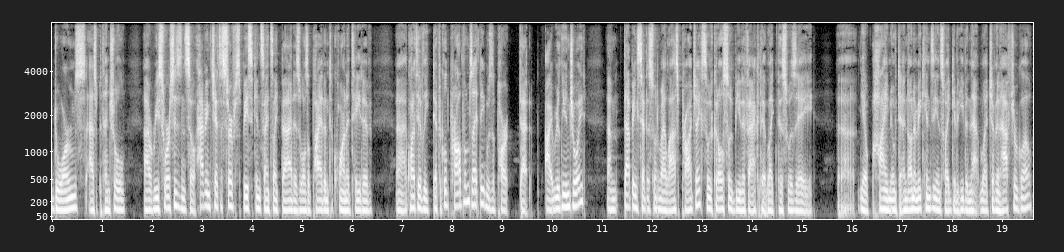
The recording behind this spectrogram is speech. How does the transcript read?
dorms as potential uh, resources. And so, having a chance to surface basic insights like that, as well as apply them to quantitative, uh, quantitatively difficult problems, I think was the part that I really enjoyed. Um, that being said, this was one of my last projects, so it could also be the fact that like this was a uh, you know high note to end on at McKinsey, and so I give it even that much of an afterglow.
